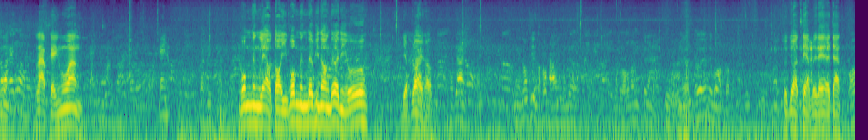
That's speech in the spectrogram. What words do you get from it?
ง่วง ลาบไก่ง่วงวงหนึ่งแล้วต่ออีกวงหนึ่งเด้อพี่น้องเด้อนี่โอ้ยเรียบร้อยครับ อาจารย์นี่น้องซีนกับขาวๆนี่มันเด้อรับรองว่ามันเป็นอะไรเออจะบอกครับสุดยอดแซ่บเลยเด้ออาจารย์ อ๋อ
